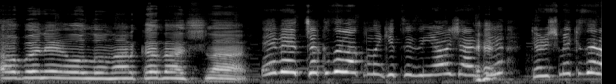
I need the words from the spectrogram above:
abone olun arkadaşlar. Evet çok güzel aklına getirdin ya şarkıyı. Görüşmek üzere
